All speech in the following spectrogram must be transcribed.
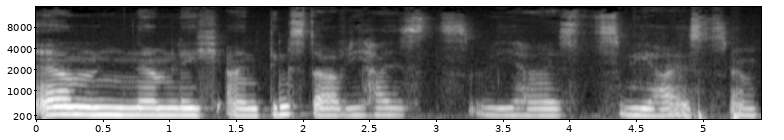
Ähm, nämlich ein Dings da, wie heißt's, wie heißt's, wie heißt's, ähm,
